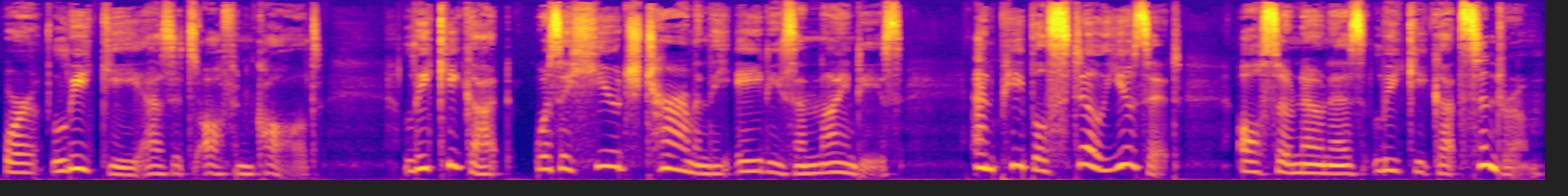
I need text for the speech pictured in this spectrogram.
or leaky as it's often called. Leaky gut was a huge term in the 80s and 90s, and people still use it, also known as leaky gut syndrome.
